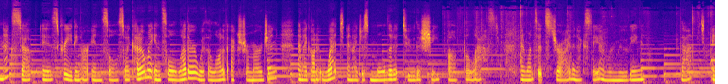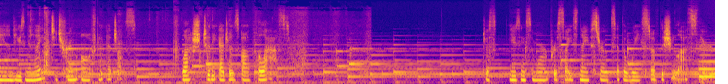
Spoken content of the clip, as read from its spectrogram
The next step is creating our insole. So I cut out my insole leather with a lot of extra margin and I got it wet and I just molded it to the shape of the last. And once it's dry the next day, I'm removing that and using a knife to trim off the edges, flush to the edges of the last. Just using some more precise knife strokes at the waist of the shoe last there.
